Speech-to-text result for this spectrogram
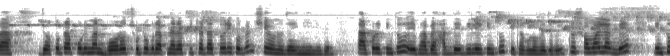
বা যতটা পরিমাণ বড়, ছোট করে আপনারা পিঠাটা তৈরি করবেন সেই অনুযায়ী নিয়ে নেবেন। তারপরে কিন্তু এভাবে হাত দিয়ে দিলেই কিন্তু পিঠাগুলো হয়ে যাবে। একটু সময় লাগবে, কিন্তু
